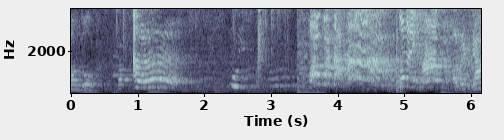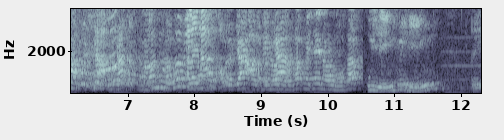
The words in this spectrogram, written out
ลองดูเอออุ้ยออกมาจากข้าตัวไหนครับเอาเรื่องยากเรื่องยากนะอะไรนะ เอาเรื่องยากเอาไม่เรื่ใช่องนอนยากหนูครับ ไม่ใช่นอนหนูครับ ผู้หญิงผู้หญิงเอ้ย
